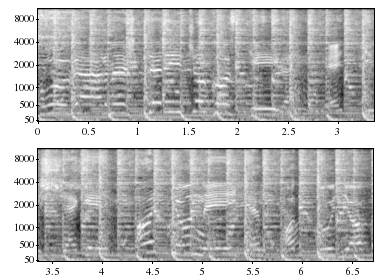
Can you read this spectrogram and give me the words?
polgármesteri csak azt kérem Egy kis segélyt adjon négyen Hadd tudjak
